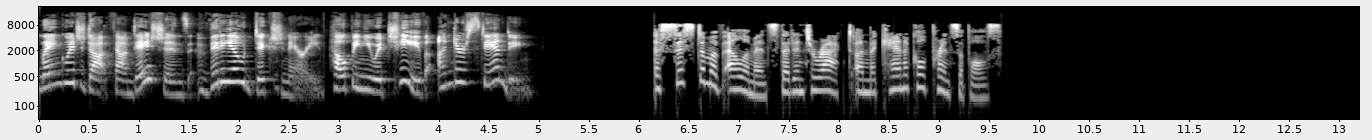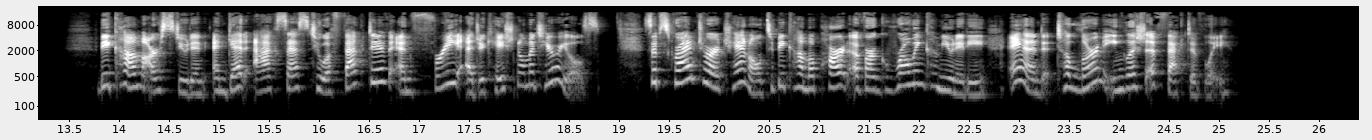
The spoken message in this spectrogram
Language.Foundation's Video Dictionary, helping you achieve understanding. A system of elements that interact on mechanical principles. Become our student and get access to effective and free educational materials. Subscribe to our channel to become a part of our growing community and to learn English effectively.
